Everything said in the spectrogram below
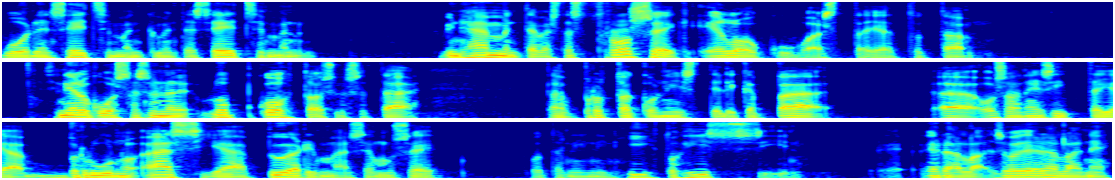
vuoden 1977 hyvin hämmentävästä Strosek-elokuvasta. Ja tota, siinä elokuvassa on sellainen loppukohtaus, jossa tämä, tämä protagonisti, eli pääosan esittäjä Bruno S. jää pyörimään semmoiseen tuota niin, niin hiihtohissiin. Eräänla, se on eräänlainen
